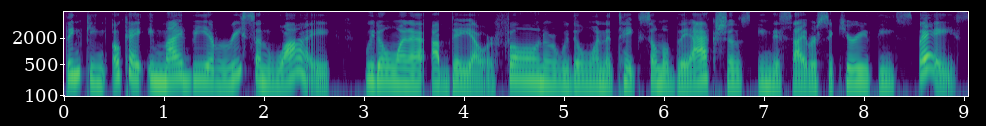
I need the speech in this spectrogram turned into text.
thinking okay it might be a reason why we don't want to update our phone or we don't want to take some of the actions in the cybersecurity space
